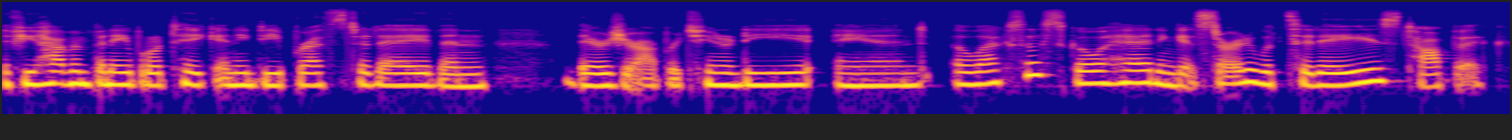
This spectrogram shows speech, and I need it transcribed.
If you haven't been able to take any deep breaths today, then there's your opportunity. And Alexis, go ahead and get started with today's topic.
